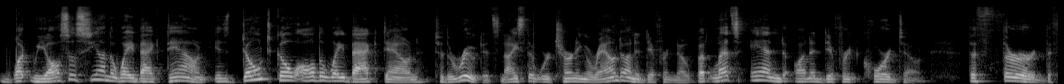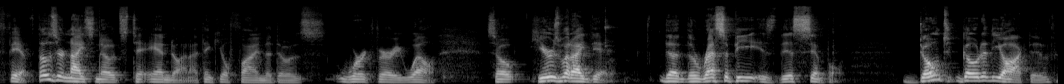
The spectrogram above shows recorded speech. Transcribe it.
what we also see on the way back down is don't go all the way back down to the root. It's nice that we're turning around on a different note, but let's end on a different chord tone the third, the fifth. Those are nice notes to end on. I think you'll find that those work very well. So here's what I did. The, the recipe is this simple. Don't go to the octave,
